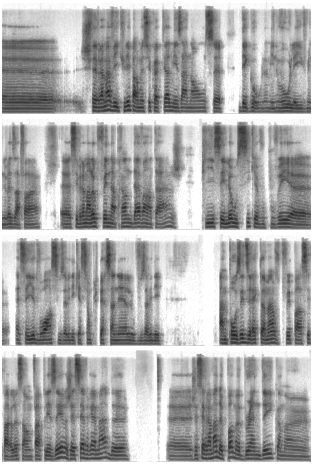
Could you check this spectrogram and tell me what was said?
Euh, je fais vraiment véhiculer par Monsieur Cocktail mes annonces d'ego, mes nouveaux livres, mes nouvelles affaires. c'est vraiment là que vous pouvez en apprendre davantage. Puis c'est là aussi que vous pouvez essayer de voir si vous avez des questions plus personnelles ou vous avez des, à me poser directement, vous pouvez passer par là, ça va me faire plaisir. J'essaie vraiment de euh, j'essaie vraiment de ne pas me brander comme un,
